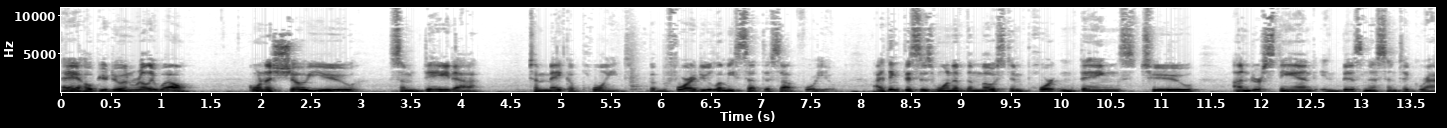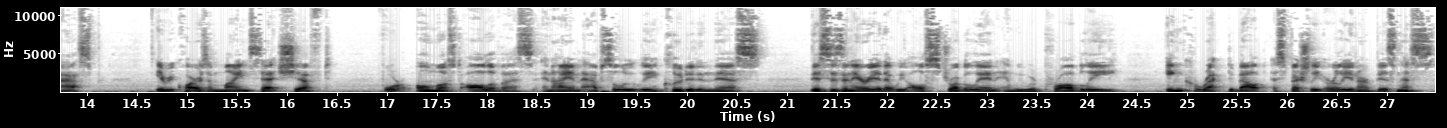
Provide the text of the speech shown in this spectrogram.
Hey, I hope you're doing really well. I want to show you some data to make a point, but before I do, let me set this up for you. I think this is one of the most important things to understand in business and to grasp. It requires a mindset shift for almost all of us, and I am absolutely included in this. This is an area that we all struggle in, and we were probably incorrect about, especially early in our business.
